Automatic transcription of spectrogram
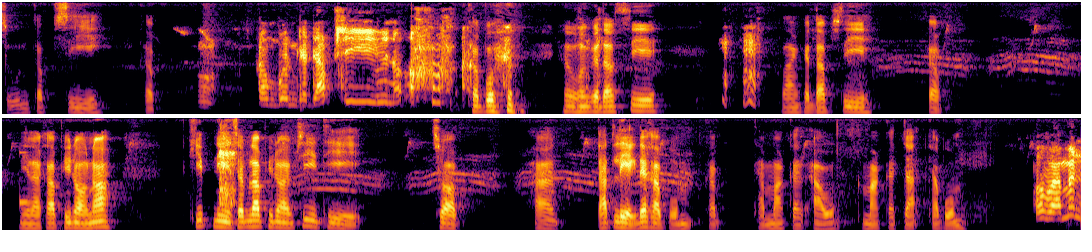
ศูนย์กับสี่ครับอืมข้างบนก็ดับสีเนาะครับผม ครับผมกระดับสี่ล่างกระดับสี่ครับนี่แหละครับพี่น้องเนาะคลิปนี้สำหรับพี่น้องที่ที่ชอบอ่าตัดเลขได้อครับ ผมครับทำมากกะเอามากกะจัดครับผม เพราะว่ามัน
